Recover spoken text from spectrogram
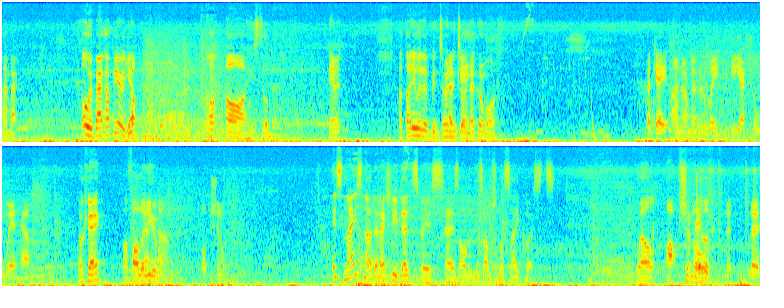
I'm back. Oh, we're back up here again. Oh, oh, he's still dead. Damn it. I thought he would have been turned into a necromorph. Okay, I I remember the way to the actual warehouse. Okay, I'll follow That, you. Um, optional. It's nice now that actually Dead Space has all of these optional side quests. Well, optional. Hey, look, no, no,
